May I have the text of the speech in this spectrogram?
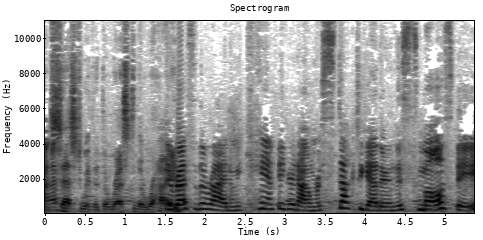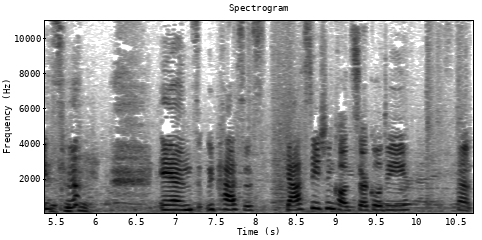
Yeah. obsessed with it the rest of the ride. the rest of the ride, and we can't figure it out, and we're stuck together in this small space. and we passed this gas station called Circle D. Um,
